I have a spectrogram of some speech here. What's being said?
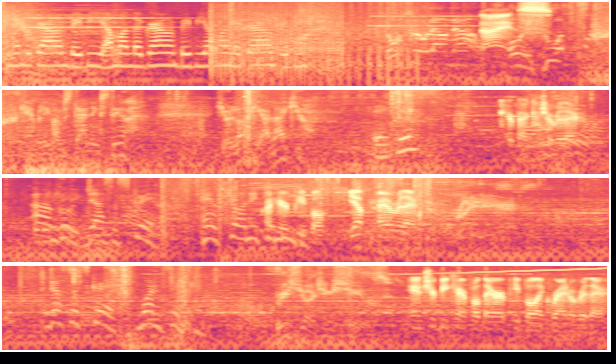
I'm on the ground, baby. I'm on the ground, baby. I'm on the ground, baby. Don't slow down now. Nice. Only two up. Can't believe I'm standing still. You're lucky. I like you. Thank you. Care package over there. I'm good. Just a scrape. Health drone if I hear need people. Yep, right over there. Just a scrape. One second. Recharging shields. Andrew, be careful. There are people like right over there.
